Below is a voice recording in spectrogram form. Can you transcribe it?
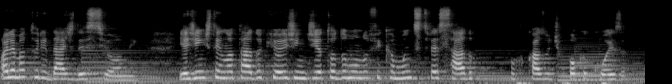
Olha a maturidade desse homem. E a gente tem notado que hoje em dia todo mundo fica muito estressado por causa de pouca coisa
